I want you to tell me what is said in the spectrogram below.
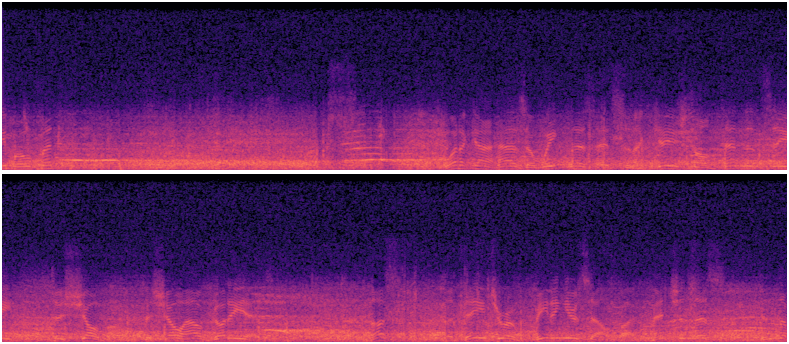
Movement. Whitaker has a weakness. It's an occasional tendency to showboat, to show how good he is. Thus, the danger of beating yourself. I've mentioned this in the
